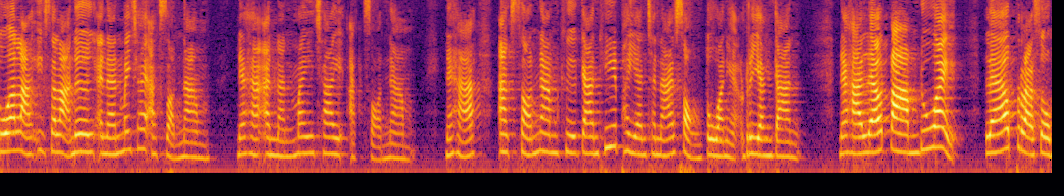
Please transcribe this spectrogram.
ตัวหลังอีกสระหนึ่งอันนั้นไม่ใช่อักษรนำ นะคะอันนั้นไม่ใช่อักษรนำนะคะอักษรนำคือการที่พยัญชนะสองตัวเนี่ยเรียงกันนะคะแล้วตามด้วยแล้วประสม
